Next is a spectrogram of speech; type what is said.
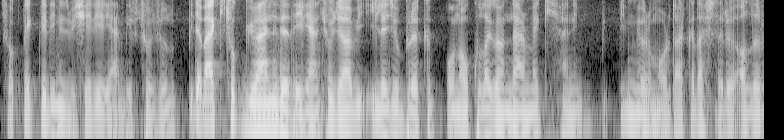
çok beklediğimiz bir şey değil yani bir çocuğun. Bir de belki çok güvenli de değil yani çocuğa bir ilacı bırakıp onu okula göndermek hani bilmiyorum orada arkadaşları alır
